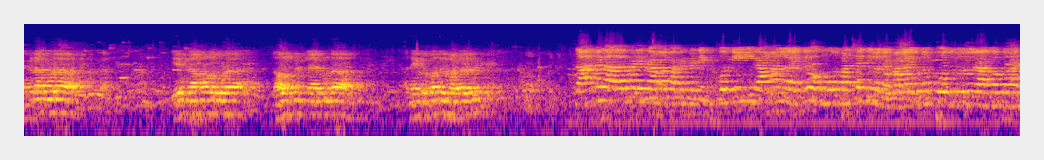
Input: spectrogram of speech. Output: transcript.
ఎక్కడా కూడా ఏ గ్రామంలో కూడా డెవలప్మెంట్ లేకుండా అనేక ఇబ్బందులు పడ్డారు దాని మీద ఆధారపడే గ్రామాలు పక్కన పెట్టి కొన్ని గ్రామాల్లో అయితే ఒక మూడు పంచాయతీలు ఉన్నాయి మలయపురం పోతులూరు రాఘవపురం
